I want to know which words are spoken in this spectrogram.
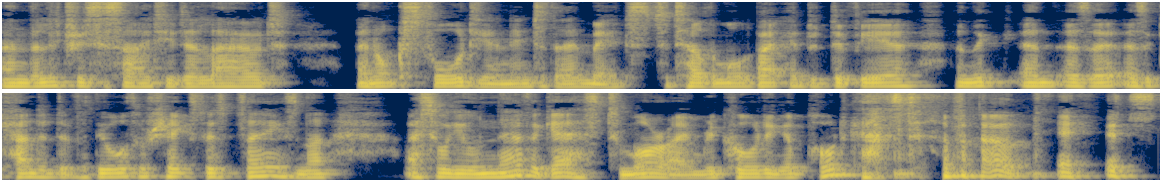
and the literary society had allowed an Oxfordian into their midst to tell them all about Edward de Vere and, the, and as, a, as a candidate for the author of Shakespeare's plays. And I, I said, well, you'll never guess tomorrow I'm recording a podcast about this.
